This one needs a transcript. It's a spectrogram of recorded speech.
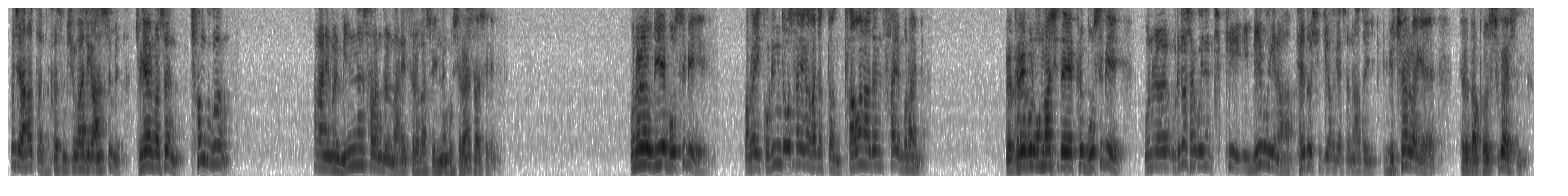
꾸지 않았던 그것은 중요하지가 않습니다. 중요한 것은 천국은 하나님을 믿는 사람들만이 들어갈 수 있는 곳이라는 사실입니다. 오늘날 우리의 모습이 바로 이 고린도 사회가 가졌던 다원화된 사회 문화입니다. 그레고 로마 시대의 그 모습이 오늘 우리가 살고 있는 특히 이 미국이나 대도시 지역에서는 아주 유철나게 들여다 볼 수가 있습니다.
